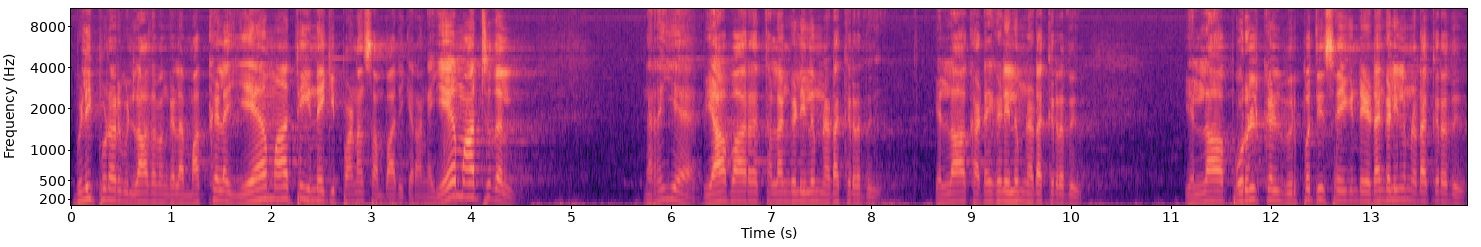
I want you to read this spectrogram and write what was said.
விழிப்புணர்வு இல்லாதவங்களை மக்களை ஏமாற்றி இன்னைக்கு பணம் சம்பாதிக்கிறாங்க. ஏமாற்றுதல். நிறைய வியாபார தலங்களிலும் நடக்கிறது. எல்லா கடைகளிலும் நடக்கிறது. எல்லா பொருட்கள் உற்பத்தி செய்கின்ற இடங்களிலும் நடக்கிறது.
